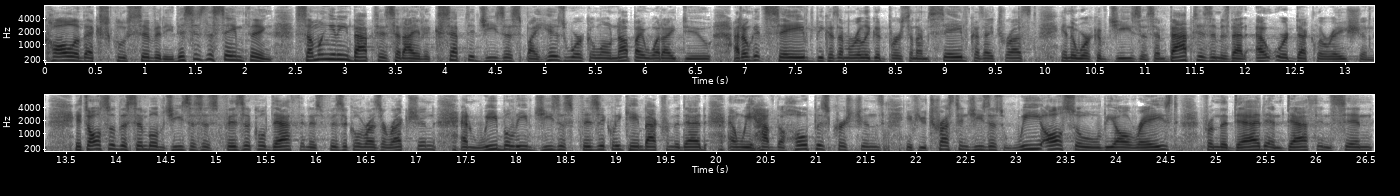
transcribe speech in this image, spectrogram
call of exclusivity. This is the same thing. Someone getting baptized said, I have accepted Jesus by his work alone, not by what I do. I don't get saved because I'm a really good person. I'm saved because I trust in the work of Jesus. And baptism is that outward declaration. It's also the symbol of Jesus' physical death and his physical resurrection resurrection, and we believe Jesus physically came back from the dead, and we have the hope as Christians. If you trust in Jesus, we also will be all raised from the dead, and death and sin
